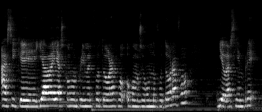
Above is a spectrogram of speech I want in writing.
Así que ya vayas como primer fotógrafo o como segundo fotógrafo, lleva siempre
